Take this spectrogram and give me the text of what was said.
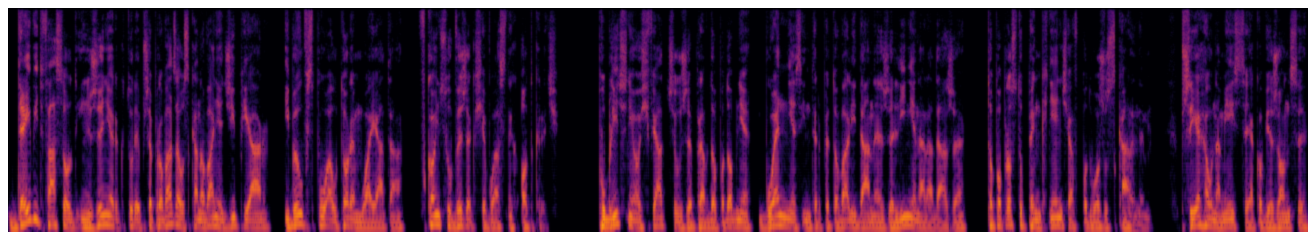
David Fassold, inżynier, który przeprowadzał skanowanie GPR i był współautorem Wyatta, w końcu wyrzekł się własnych odkryć. Publicznie oświadczył, że prawdopodobnie błędnie zinterpretowali dane, że linie na radarze to po prostu pęknięcia w podłożu skalnym. Przyjechał na miejsce jako wierzący,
